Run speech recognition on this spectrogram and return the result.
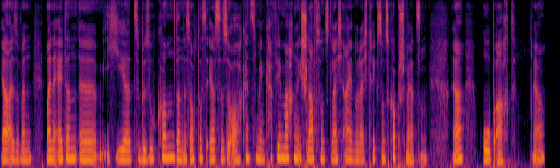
Ja, also wenn meine Eltern äh, hier zu Besuch kommen, dann ist auch das erste so, oh, kannst du mir einen Kaffee machen? Ich schlafe sonst gleich ein oder ich krieg sonst Kopfschmerzen. Ja, Obacht. Ja.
